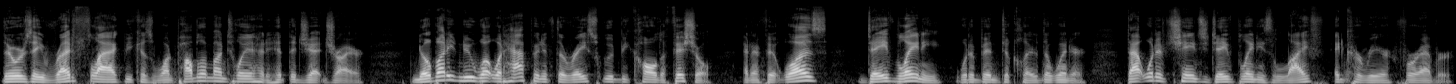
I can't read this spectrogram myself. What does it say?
there was a red flag because Juan Pablo Montoya had hit the jet dryer. Nobody knew what would happen if the race would be called official, and if it was, Dave Blaney would have been declared the winner. That would have changed Dave Blaney's life and career forever.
